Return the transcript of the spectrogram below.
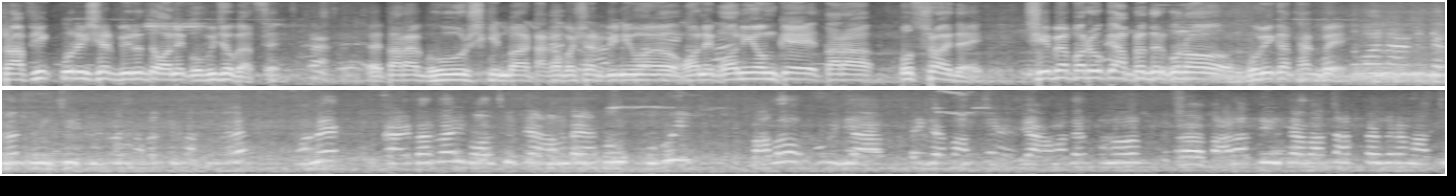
ট্রাফিক পুলিশের বিরুদ্ধে অনেক অভিযোগ আছে। হ্যাঁ। তারা ঘুষ কিংবা টাকা পয়সার বিনিময়ে অনেক অনিয়মকে তারা প্রশ্রয় দেয়। সে ব্যাপারেও কি আপনাদের কোনো ভূমিকা থাকবে? অনেক ড্রাইভাররাই বলছে যে আমরা এখন খুবই ভালো ইয়া পাচ্ছি। যে আমাদের কোনো বারা তিনটা বা চারটা করে মারছি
